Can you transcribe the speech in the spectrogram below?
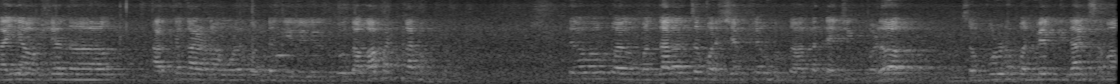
काही अंशानं अर्थकारणामुळे बंद केलेले होती. तो दगापटका नव्हता. तर मतदारांचं परसेप्शन होतं. आता त्याची कळक संपूर्ण पनवेल विधानसभा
